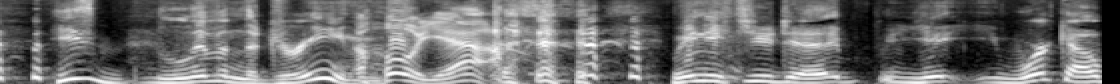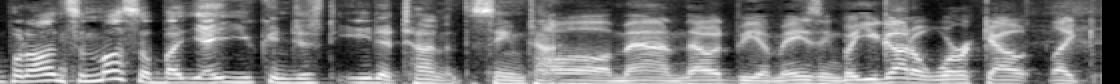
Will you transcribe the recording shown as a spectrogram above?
He's living the dream. Oh, yeah. We need you to you, you work out, put on some muscle, but yeah, you can just eat a ton at the same time. oh, man, that would be amazing. But you got to work out, like,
